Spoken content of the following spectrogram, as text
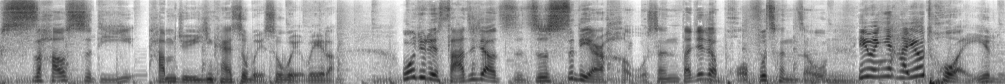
时好时低，他们就已经开始畏首畏尾了。我觉得啥子叫置之死地而后生，大家叫破釜沉舟，因为你还有退路。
